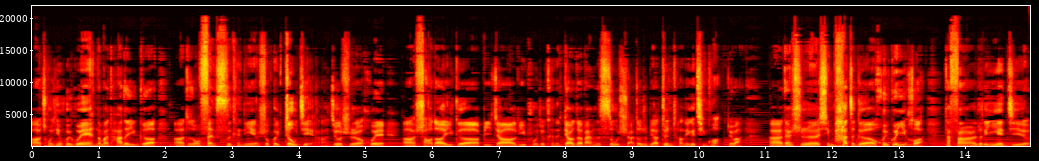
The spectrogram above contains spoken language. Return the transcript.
呃重新回归，那么他的一个呃这种粉丝肯定也是会骤减啊，就是会呃少到一个比较离谱，就可能掉个百分之四五十啊，都是比较正常的一个情况，对吧？啊，但是辛巴这个回归以后啊，他反而这个业绩。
